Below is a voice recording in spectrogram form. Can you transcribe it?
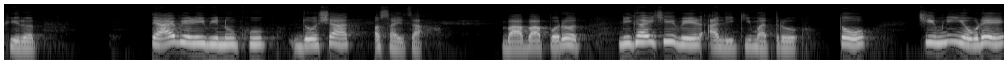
फिरत. त्यावेळी विनू खूप जोशात असायचा. बाबा परत निघायची वेळ आली की मात्र तो चिमणी एवढे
